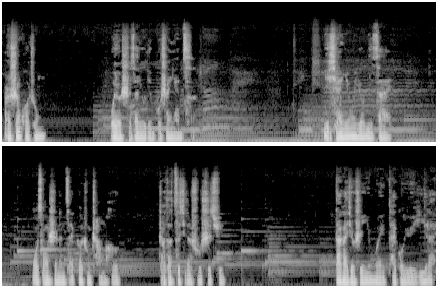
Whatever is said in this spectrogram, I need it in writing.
而生活中，我又实在有点不善言辞。以前因为有你在，我总是能在各种场合找到自己的舒适区。大概就是因为太过于依赖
